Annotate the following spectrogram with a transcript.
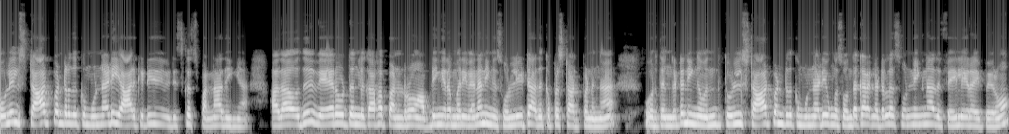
தொழில் ஸ்டார்ட் பண்ணுறதுக்கு முன்னாடி யார்கிட்டையும் டிஸ்கஸ் பண்ணாதீங்க. அதாவது வேற ஒருத்தங்களுக்காக பண்ணுறோம் அப்படிங்கிற மாதிரி வேணால் நீங்கள் சொல்லிவிட்டு அதுக்கப்புறம் ஸ்டார்ட் பண்ணுங்கள் ஒருத்தங்கிட்ட நீங்கள் வந்து தொழில் ஸ்டார்ட் பண்ணுறதுக்கு முன்னாடி உங்கள் சொந்தக்காரங்கிட்டலாம் சொன்னீங்கன்னா அது ஃபெயிலியர் ஆகி போயிடும்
